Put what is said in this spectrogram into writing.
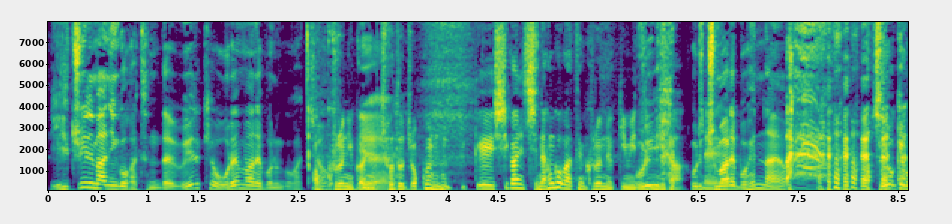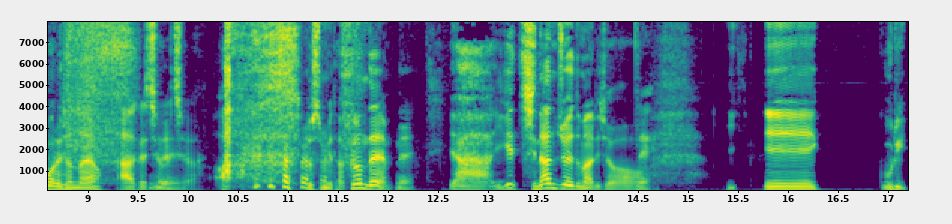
일주일 만인 것 같은데 왜 이렇게 오랜만에 보는 것 같죠? 어, 그러니까요. 예. 저도 조금 꽤 시간이 지난 것 같은 그런 느낌이 우리, 듭니다. 우리 네. 주말에 뭐 했나요? 즐겁게 보내셨나요? 아, 그렇죠. 네. 그렇죠. 아, 좋습니다. 그런데 네. 야, 이게 지난 주에도 말이죠. 네. 이, 이 우리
